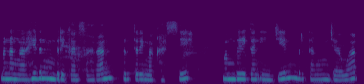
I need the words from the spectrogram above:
menengahi dan memberikan saran, berterima kasih, memberikan izin, bertanggung jawab,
